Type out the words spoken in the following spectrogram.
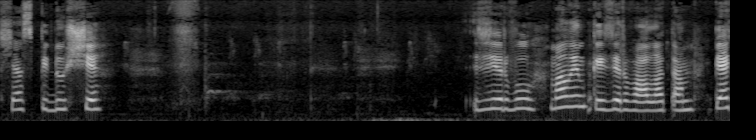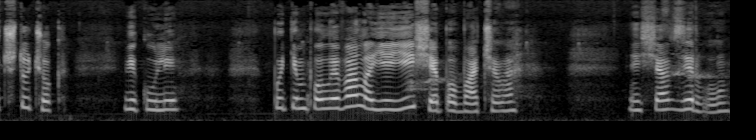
Зараз піду ще зірву. Малинки зірвала там п'ять штучок вікулі. Потім поливала її ще побачила. І зараз зірву.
